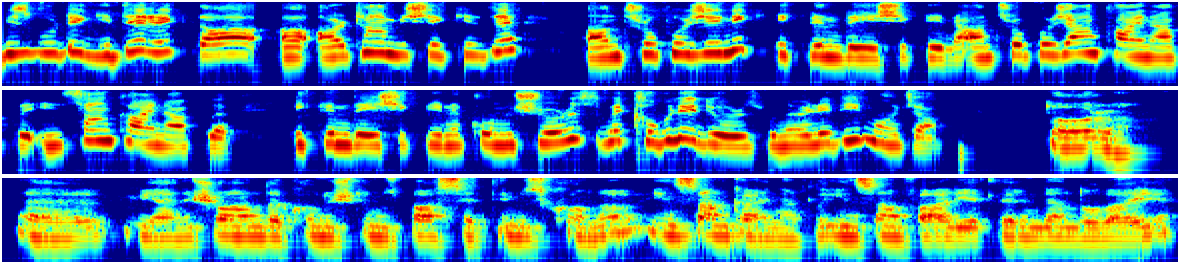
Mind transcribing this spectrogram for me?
biz burada giderek daha artan bir şekilde antropojenik iklim değişikliğini, antropojen kaynaklı, insan kaynaklı iklim değişikliğini konuşuyoruz ve kabul ediyoruz bunu öyle değil mi hocam? Doğru. Ee, yani şu anda konuştuğumuz, bahsettiğimiz konu insan kaynaklı, insan faaliyetlerinden dolayı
